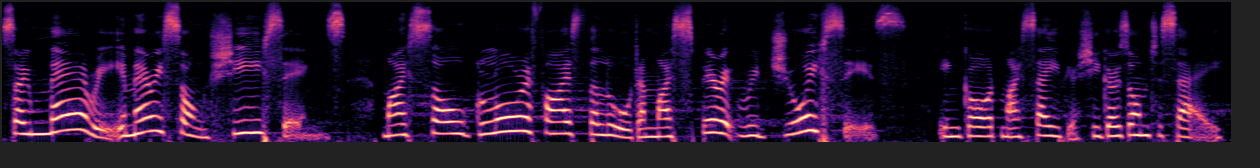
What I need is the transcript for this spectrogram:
So, Mary, in Mary's song, she sings, My soul glorifies the Lord, and my spirit rejoices in God my Saviour. She goes on to say,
